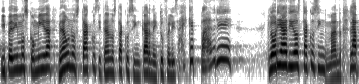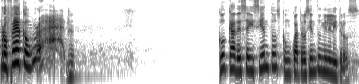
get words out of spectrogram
y pedimos comida, me dan unos tacos y te dan los tacos sin carne y tú feliz, ay, qué padre, gloria a Dios, tacos sin mando. La Profeco, coca de 600 con 400 mililitros.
